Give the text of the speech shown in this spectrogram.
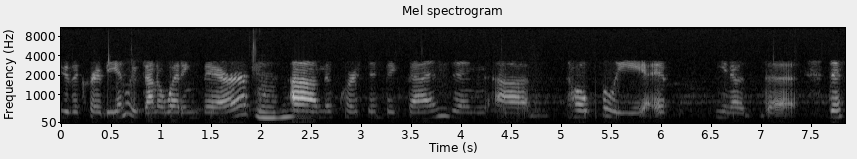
to the Caribbean. We've done a wedding there. mhm. um, of course, in Big Bend, and um, hopefully, if you know the this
